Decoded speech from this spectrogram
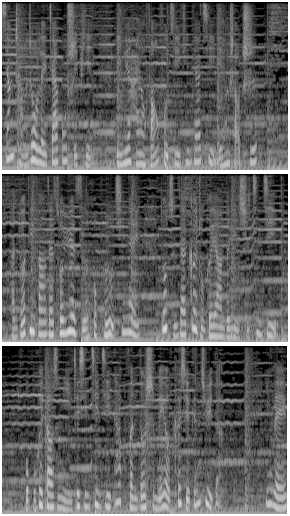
香肠、肉类加工食品里面含有防腐剂、添加剂，也要少吃。很多地方在坐月子或哺乳期内。都存在各种各样的饮食禁忌，我不会告诉你这些禁忌大部分都是没有科学根据的，因为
